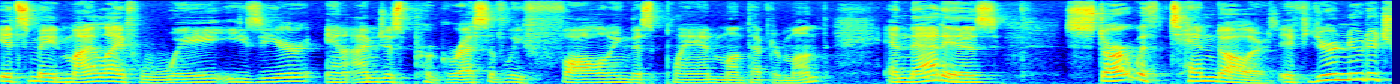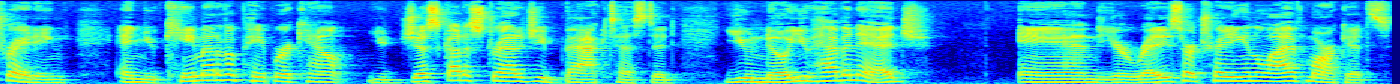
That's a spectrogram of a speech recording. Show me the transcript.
It's made my life way easier, and I'm just progressively following this plan month after month. And that is start with $10. If you're new to trading and you came out of a paper account, you just got a strategy back tested, you know you have an edge, and you're ready to start trading in the live markets,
